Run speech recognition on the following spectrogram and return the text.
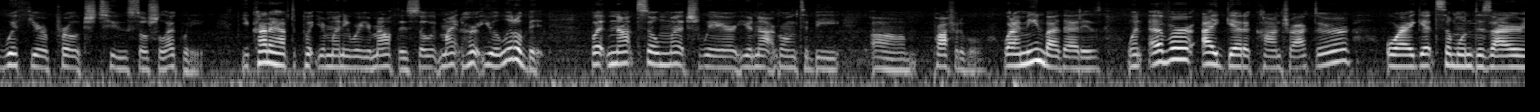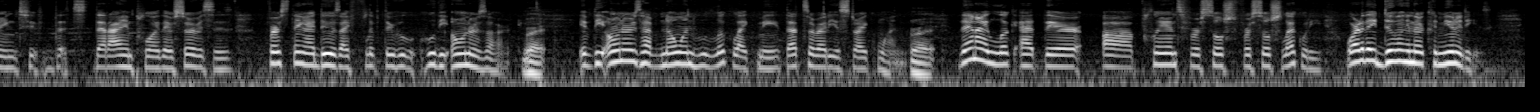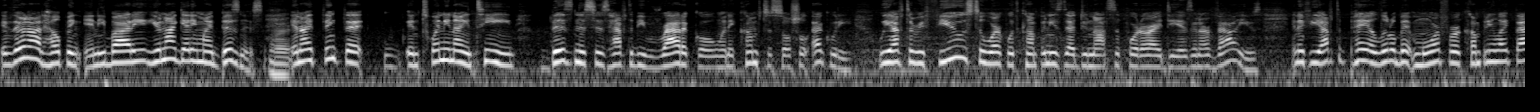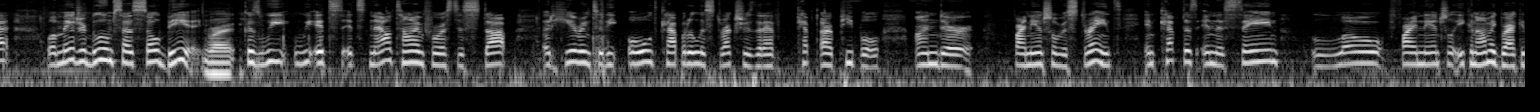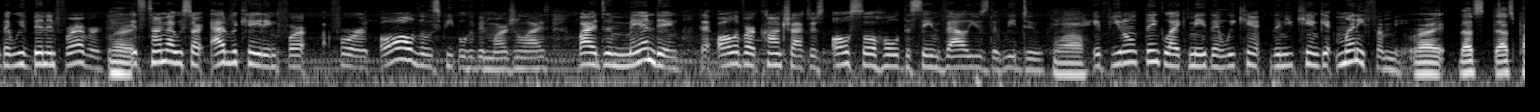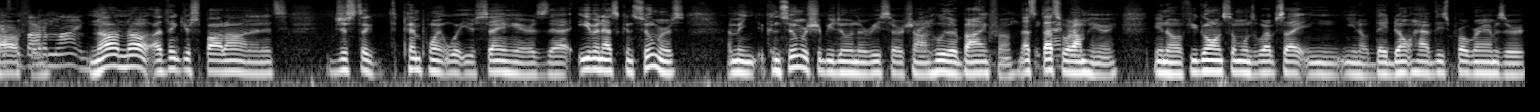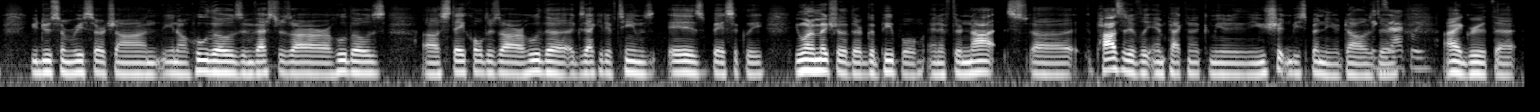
with your approach to social equity. You kind of have to put your money where your mouth is. So it might hurt you a little bit, but not so much where you're not going to be um, profitable. What I mean by that is whenever I get a contractor or I get someone desiring to that's, that I employ their services, first thing I do is I flip through who, who the owners are. Right. If the owners have no one who look like me, that's already a strike one. Right. Then I look at their uh, plans for social for social equity. What are they doing in their communities? If they're not helping anybody, you're not getting my business. Right. And I think that in 2019, businesses have to be radical when it comes to social equity. We have to refuse to work with companies that do not support our ideas and our values. And if you have to pay a little bit more for a company like that, well, Major Bloom says so be it Right. because we, we it's it's now time for us to stop adhering to the old capitalist structures that have kept our people under financial restraints and kept us in the same low financial economic bracket that we've been in forever. Right. It's time that we start advocating for for all those people who've been marginalized by demanding that all of our contractors also hold the same values that we do. Wow. If you don't think like me, then we can't then you can't get money from me. Right. That's that's powerful. That's the bottom line. No, no, I think you're spot on, and it's just to, to pinpoint what you're saying here is that even as consumers, I mean, consumers should be doing the research on Right. who they're buying from. That's that's what I'm hearing. You know, if you go on someone's website and you know they don't have these programs, or you do some research on you know who those investors are, or who those uh, stakeholders are, who the executive teams is, basically, you want to make sure that they're good people, and if they're not uh, positively impacting the community, then you shouldn't be spending your dollars there. Exactly. I agree with that.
